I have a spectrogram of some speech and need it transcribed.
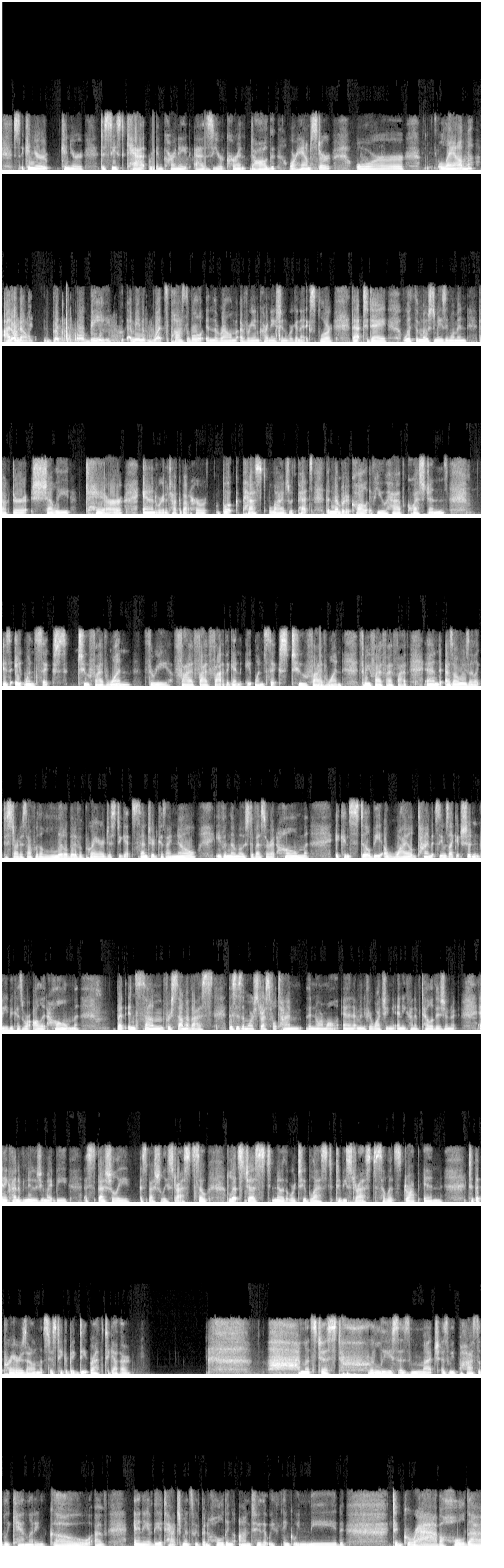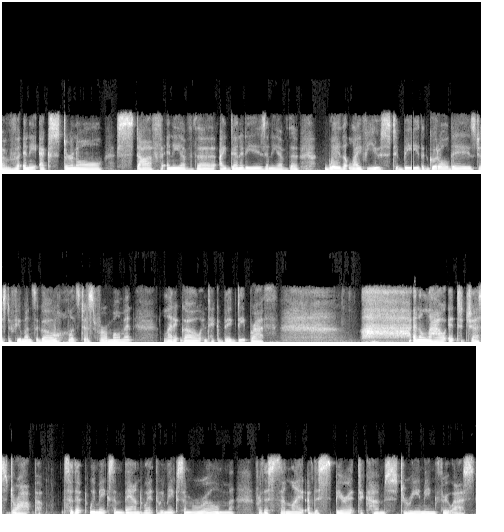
can your can your deceased cat reincarnate as your current dog or hamster or lamb? I don't know. But, or B, I mean, what's possible in the realm of reincarnation? We're going to explore that today with the most amazing woman, Dr. Shelley Kaehr, and we're going to talk about her book, Past Lives with Pets. The number to call if you have questions is 816 251 3555. Again, 816 251 3555. And as always, I like to start us off with a little bit of a prayer just to get centered because I know even though most of us are at home, it can still be a wild time. It seems like it shouldn't be because we're all at home but in some for some of us this is a more stressful time than normal. And i mean if you're watching any kind of television any kind of news you might be especially especially stressed. So let's just know that we're too blessed to be stressed. So let's drop in to the prayer zone. Let's just take a big deep breath together and let's just release as much as we possibly can, letting go of any of the attachments we've been holding onto that we think we need to grab a hold of, any external stuff, any of the identities, any of the way that life used to be, the good old days just a few months ago. Let's just for a moment let it go and take a big deep breath and allow it to just drop so that we make some bandwidth, we make some room for the sunlight of the Spirit to come streaming through us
